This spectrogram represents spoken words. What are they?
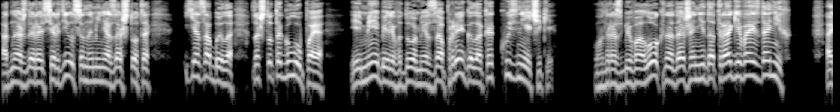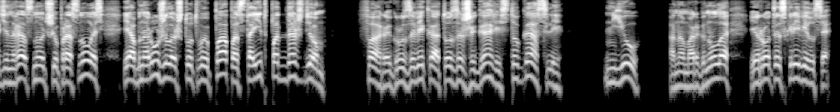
Однажды рассердился на меня за что-то, я забыла, за что-то глупое, и мебель в доме запрыгала, как кузнечики. Он разбивал окна, даже не дотрагиваясь до них. Один раз ночью проснулась и обнаружила, что твой папа стоит под дождем. Фары грузовика то зажигались, то гасли. Нью. Она моргнула, и рот искривился.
